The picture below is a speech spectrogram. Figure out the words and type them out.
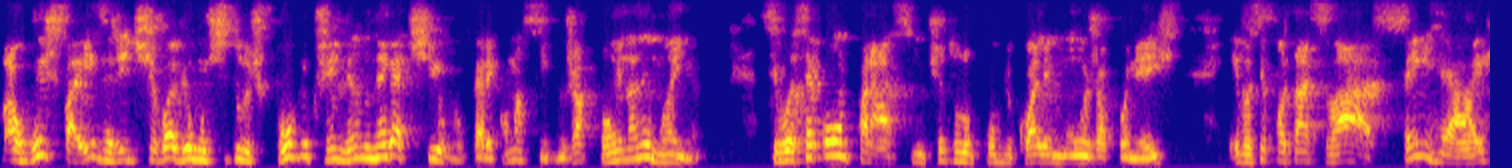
alguns países, a gente chegou a ver alguns títulos públicos rendendo negativo. Peraí, como assim? No Japão e na Alemanha. Se você comprasse um título público alemão ou japonês e você botasse lá 100 reais,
